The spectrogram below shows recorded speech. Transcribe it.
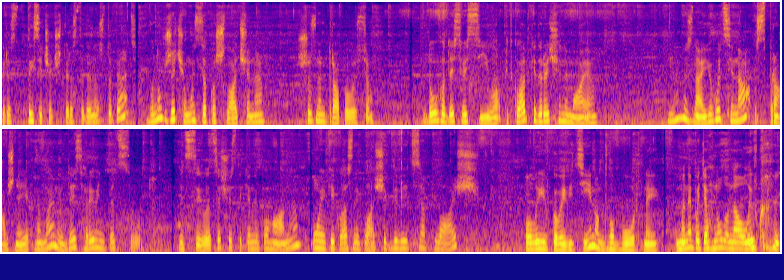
1495. Воно вже чомусь закошлачене. Що з ним трапилося? Довго десь висіло. Підкладки, до речі, немає. Ну, не знаю, його ціна справжня, як на мене, десь гривень 500 від сили. Це щось таке непогане. Ой, який класний плащик. Дивіться, плащ. Оливковий відтінок, двобортний. Мене потягнуло на оливкові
